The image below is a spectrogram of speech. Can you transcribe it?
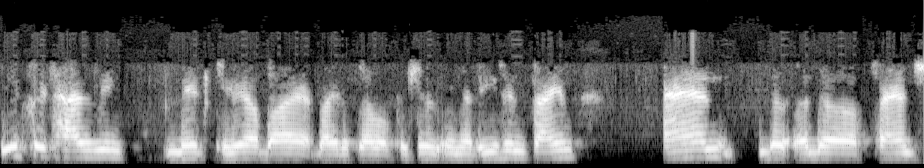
If it has been made clear by by the club officials in a recent time, and the the fans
